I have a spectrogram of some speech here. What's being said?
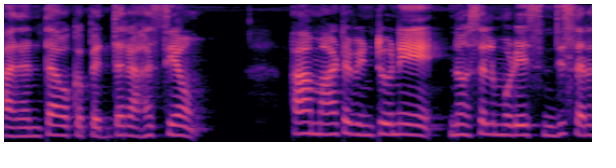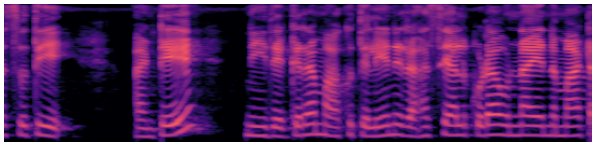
అదంతా ఒక పెద్ద రహస్యం. ఆ మాట వింటూనే నొసలు ముడేసింది సరస్వతి. అంటే నీ దగ్గర మాకు తెలియని రహస్యాలు కూడా ఉన్నాయన్నమాట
